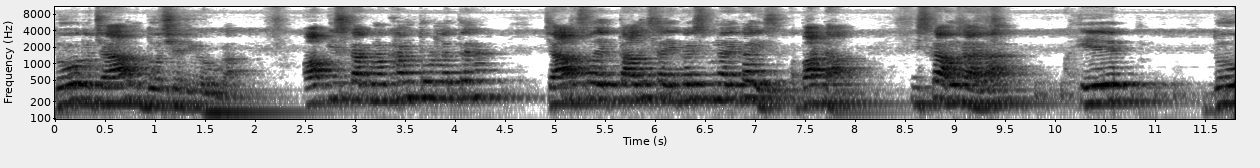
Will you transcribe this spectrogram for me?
दो दो, चार, दो छः ज़ीरो होगा। अब इसका गुणनखंड तोड़ लेते हैं। चार सौ इकतालीस का इक्कीस गुना इक्कीस बाटा। इसका हो जाएगा एक, दो,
